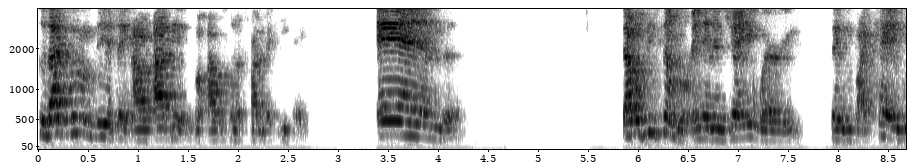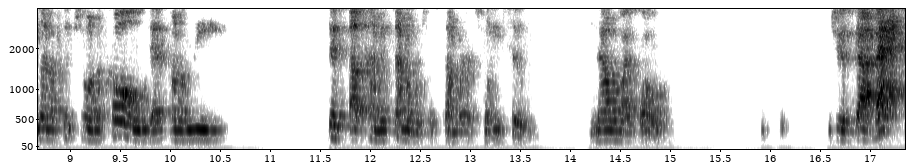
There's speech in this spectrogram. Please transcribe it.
because I literally did think I, I did. I was gonna try to make E-8, and that was December. And then in January, they was like, "Hey, we're gonna put you on a code that's gonna leave this upcoming summer, which was summer of 22." And I was like, "Whoa!" Just got back.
